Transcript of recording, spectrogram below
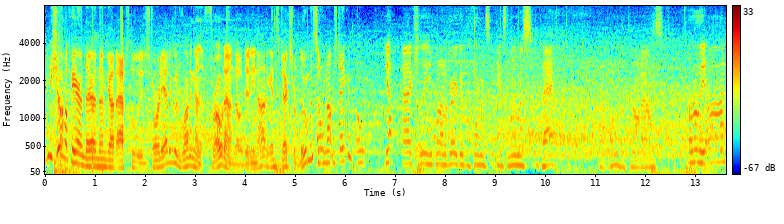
He showed up here and there and then got absolutely destroyed. He had a good running on the throwdown though, did he not? Against Dexter Loomis, if Oh. I'm not mistaken. Oh, oh, yep. Actually, he put on a very good performance against Loomis back at one of the throwdowns early on.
